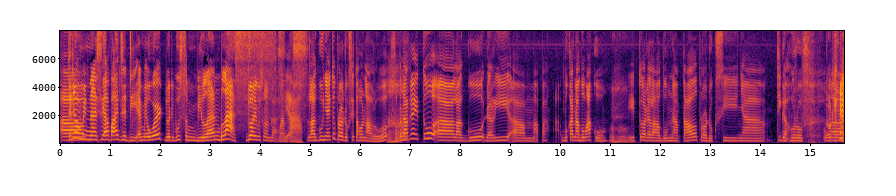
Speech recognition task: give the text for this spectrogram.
Jadi Um, nominasi apa aja di Emmy Award 2019? 2019. Mantap. yes. Lagunya itu produksi tahun lalu. Aha. Sebenarnya itu uh, lagu dari um, apa? Bukan album aku. Mhm. Itu adalah album Natal produksinya tiga huruf. Oke.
